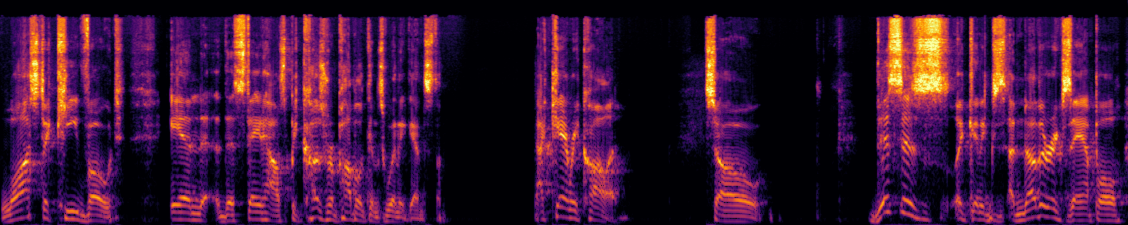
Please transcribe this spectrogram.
lost a key vote in the state house because Republicans went against them. I can't recall it. So this is like an ex- another example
